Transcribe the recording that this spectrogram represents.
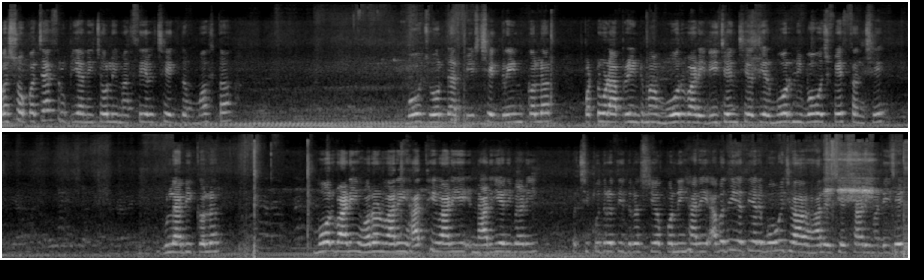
બસો પચાસ રૂપિયાની ચોલીમાં સેલ છે. એકદમ મસ્ત. બહુ જોરદાર પીસ છે. ગ્રીન કલર પટોળા પ્રિન્ટમાં મોરવાળી ડિઝાઇન છે. અત્યારે મોરની બહુ જ ફેશન છે. ગુલાબી કલર મોરવાળી, હરણવાળી, હાથીવાળી, નારિયેળીવાળી. પછી કુદરતી દ્રશ્ય, પનિહારી, આ બધી અત્યારે બહુ જ હાલે છે સાડીમાં ડિઝાઇન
